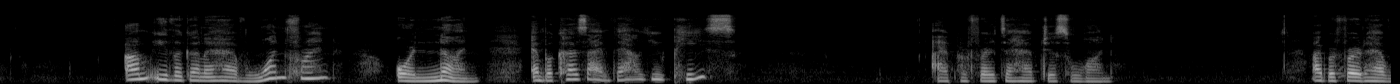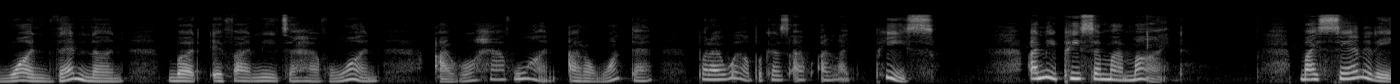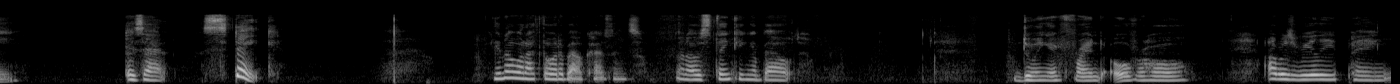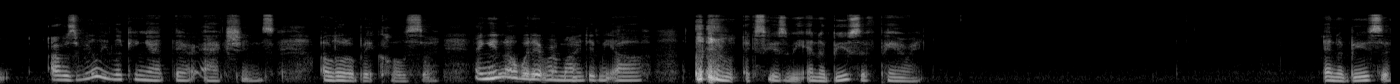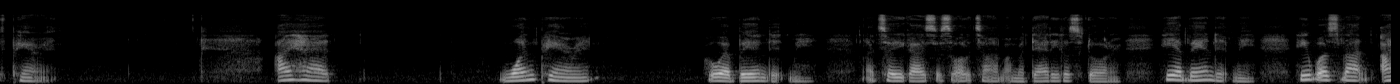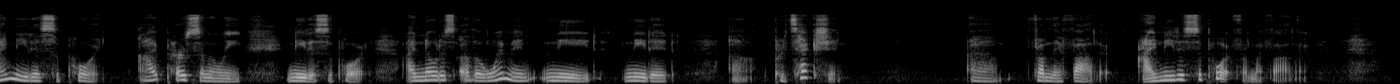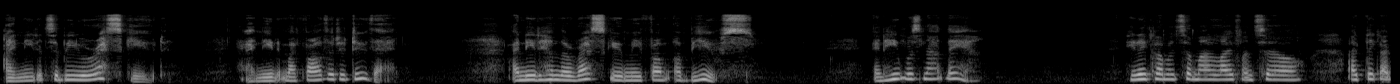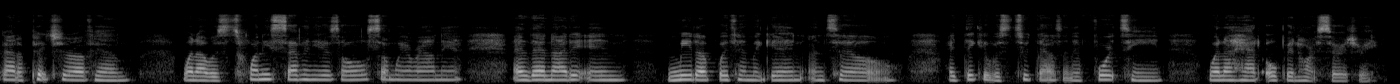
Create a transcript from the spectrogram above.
I'm either going to have one friend or none. And because I value peace, I prefer to have just one. I prefer to have one than none, but if I need to have one, I will have one. I don't want that, but I will because I, I like peace. I need peace in my mind. My sanity is at stake. You know what I thought about cousins? When I was thinking about doing a friend overhaul, I was really paying, I was really looking at their actions a little bit closer. And you know what it reminded me of? Excuse me, an abusive parent. An abusive parent. I had one parent who abandoned me. I tell you guys this all the time. I'm a daddyless daughter. He abandoned me. He was not, I needed support. I personally needed support. I noticed other women need needed uh, protection um, from their father. I needed support from my father. I needed to be rescued. I needed my father to do that. I needed him to rescue me from abuse. And he was not there. He didn't come into my life until I think I got a picture of him when I was 27 years old, somewhere around there. And then I didn't meet up with him again until I think it was 2014 when I had open heart surgery.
